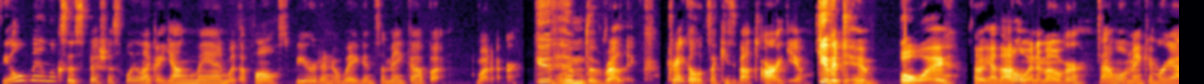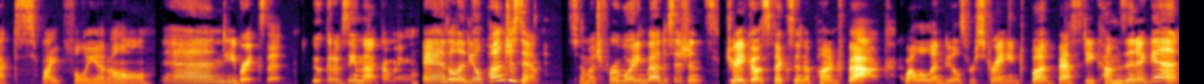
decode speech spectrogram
The old man looks suspiciously like a young man with a false beard and a wig and some makeup, but whatever. Give him the relic. Draco looks like he's about to argue. Give it to him, boy. Oh yeah, that'll win him over. That won't make him react spitefully at all. And he breaks it. Who could have seen that coming? And Elendil punches him. So much for avoiding bad decisions. Draco's fixing to punch back while Elendil's restrained, but Bestie comes in again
